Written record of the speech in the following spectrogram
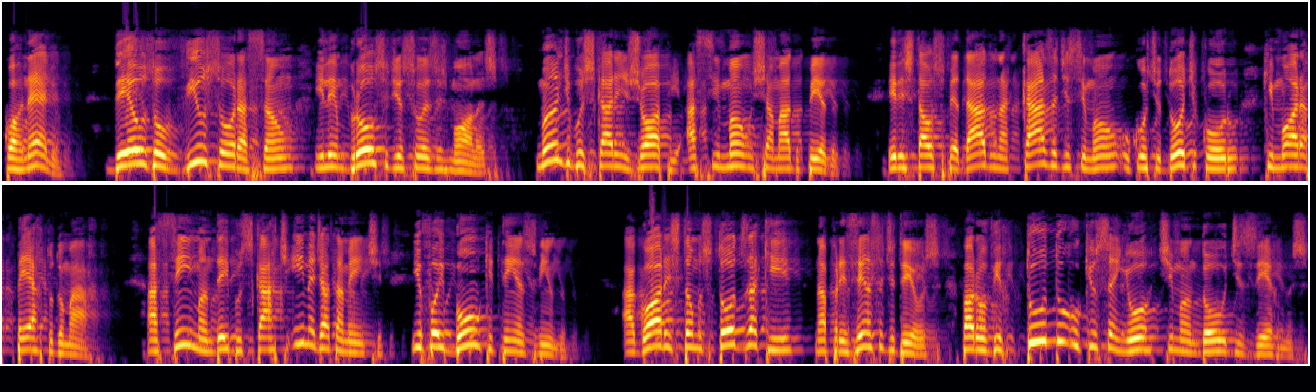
Cornélio, Deus ouviu sua oração e lembrou-se de suas esmolas. Mande buscar em Jope a Simão chamado Pedro. Ele está hospedado na casa de Simão, o curtidor de couro, que mora perto do mar. Assim mandei buscar-te imediatamente, e foi bom que tenhas vindo. Agora estamos todos aqui na presença de Deus para ouvir tudo o que o Senhor te mandou dizer-nos.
